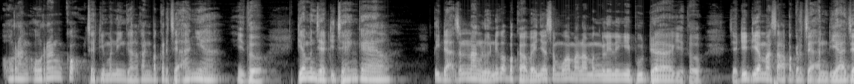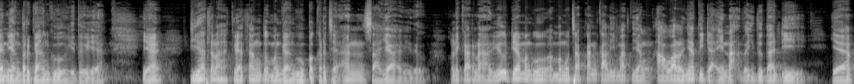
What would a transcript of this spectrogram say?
orang-orang kok jadi meninggalkan pekerjaannya gitu. Dia menjadi jengkel, tidak senang loh ini kok pegawainya semua malah mengelilingi Buddha gitu. Jadi dia masalah pekerjaan dia aja nih yang terganggu gitu ya. Ya, dia telah datang untuk mengganggu pekerjaan saya gitu. Oleh karena itu dia mengucapkan kalimat yang awalnya tidak enak itu tadi ya.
